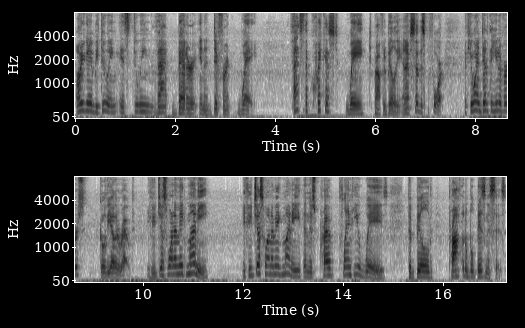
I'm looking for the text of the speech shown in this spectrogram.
all you're going to be doing is doing that better in a different way. That's the quickest way to profitability. And I've said this before. If you want to dent the universe, go the other route. If you just want to make money, if you just want to make money, then there's plenty of ways to build profitable businesses.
